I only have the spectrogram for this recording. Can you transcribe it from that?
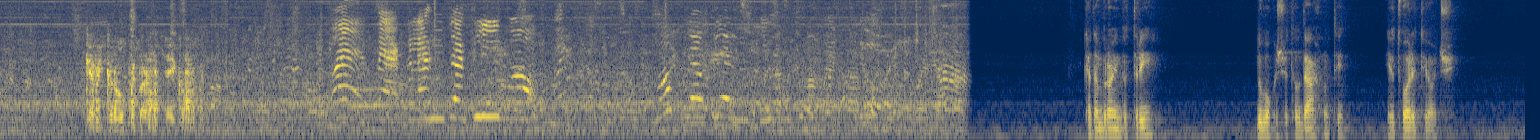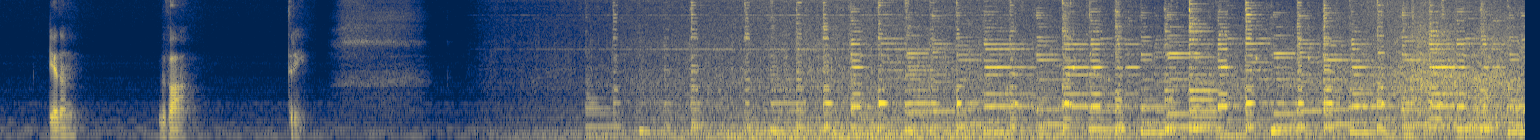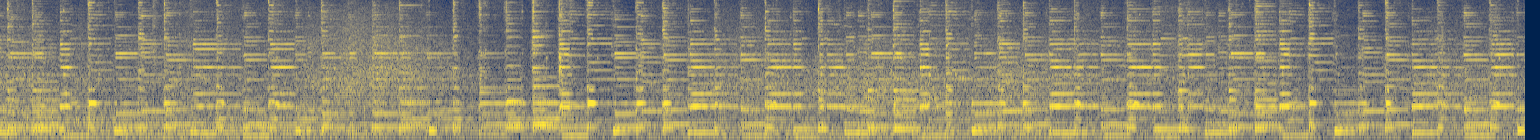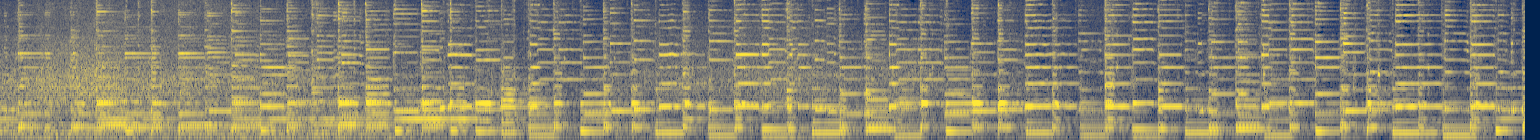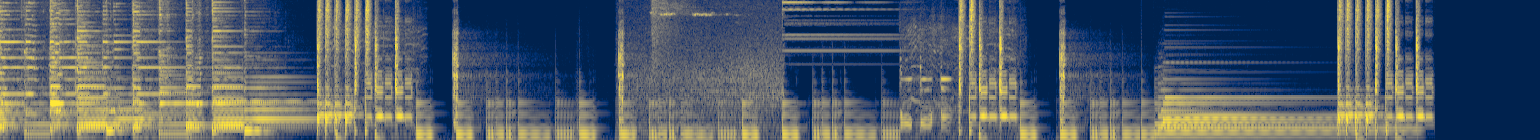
Kevin Crow, prepare for takeoff. Kada brojim do tri, duboko ćete udahnuti i otvoriti oči. Jedan, dva, tri.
